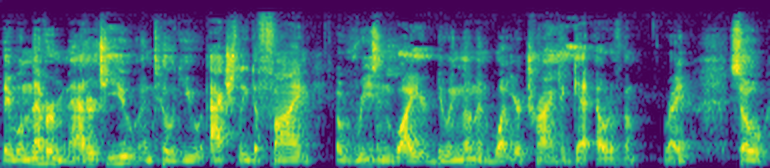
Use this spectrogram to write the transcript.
they will never matter to you until you actually define a reason why you're doing them and what you're trying to get out of them, right? So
